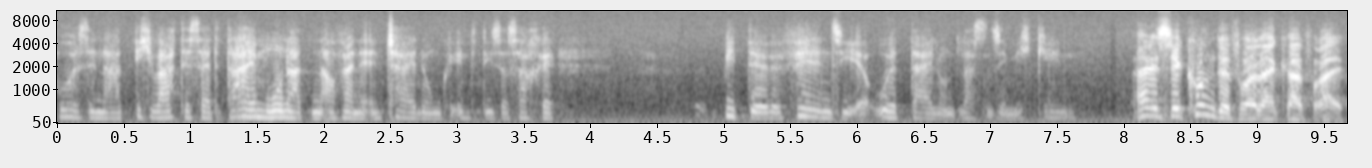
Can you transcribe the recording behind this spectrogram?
Hoher Senat, ich warte seit drei Monaten auf eine Entscheidung in dieser Sache. Bitte fällen Sie Ihr Urteil und lassen Sie mich gehen. Eine Sekunde, Fräulein Karfreit.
